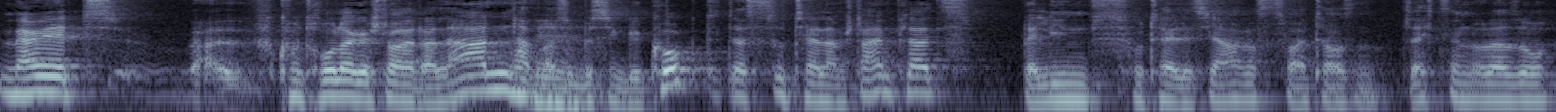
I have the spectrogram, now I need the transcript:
Marriott, äh, Controller-gesteuerter Laden, hat mal so ein bisschen geguckt, das Hotel am Steinplatz, Berlins Hotel des Jahres 2016 oder so,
